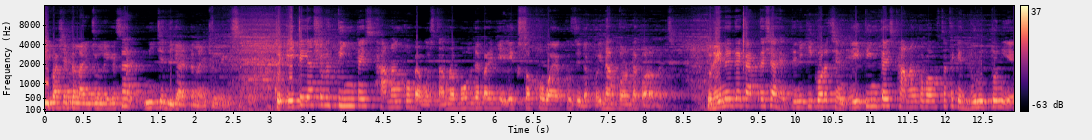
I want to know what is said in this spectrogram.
এই পাশে একটা লাইন চলে গেছে, আর নিচের দিকে একটা লাইন চলে গেছে। তো এটাই আসলে তিনটাই স্থানাঙ্ক ব্যবস্থা। আমরা বলতে পারি যে এক্স অক্ষ ওয়াই অক্ষ জেড অক্ষ, এই নামকরণটা করা হয়েছে। তো রেনে দে কার্তে সাহেব, তিনি কি করেছেন? এই তিনটাই স্থানাঙ্ক ব্যবস্থা থেকে দূরত্ব নিয়ে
